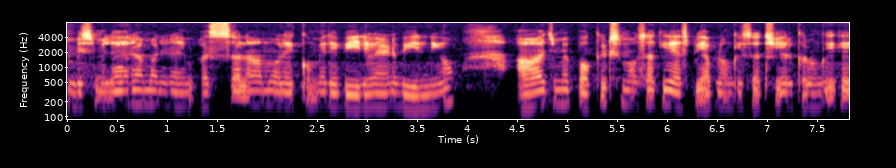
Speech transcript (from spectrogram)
बिसमीम अस्सलाम वालेकुम मेरे वीर एंड वीरनियों। आज मैं पॉकेट समोसा की रेसिपी आप लोगों के साथ शेयर करूँगी कि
